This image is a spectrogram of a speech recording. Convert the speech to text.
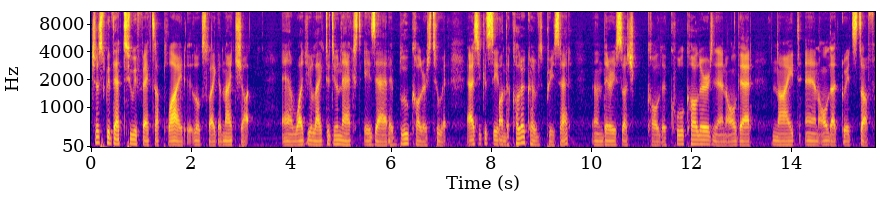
Just with that two effects applied it looks like a night shot. And what you like to do next is add a blue colors to it. As you can see on the color curves preset um, there is such called the cool colors and all that night and all that great stuff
